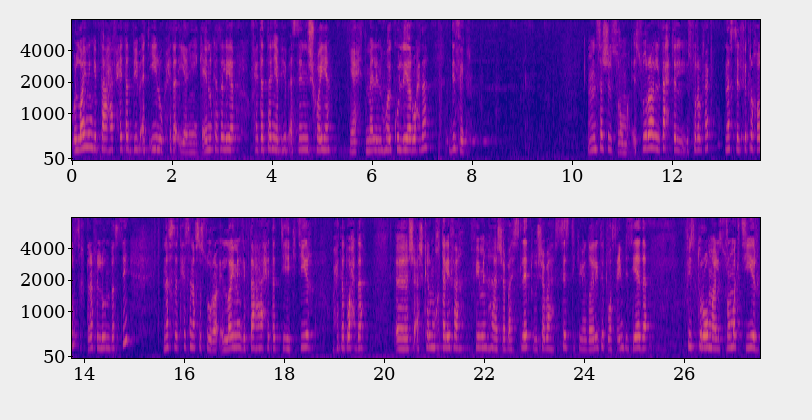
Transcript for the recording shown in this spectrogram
وال lining بتاعها في حتت بيبقى تقيل وفي حتت يعني كأنه كذا layer وفي حتت تانية بيبقى thin شوية يعني احتمال إن هو يكون layer واحدة. دي الفكرة. ما ننساش ال stroma الصورة اللي تحت الصورة بتاعتكم نفس الفكرة خالص اختلاف اللون بس نفس تحس نفس الصورة. ال lining بتاعها حتت كتير وحتت واحدة. آه، أشكال مختلفة. في منها شبه slit وشبه cystic يعني dilated واسعين بزيادة. في stroma ال stroma كتير.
